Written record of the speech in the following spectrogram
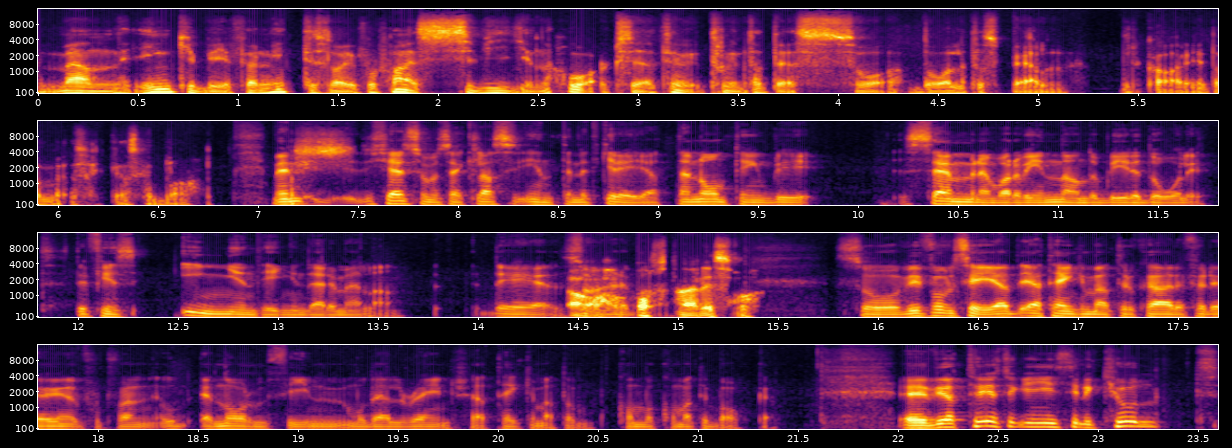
Men Inkubi för 90 slår ju fortfarande svinhårt. Så jag tror, inte att det är så dåligt att spela Drukari. De är säkert ganska bra. Men det känns som en klassisk internetgrej, att när någonting blir sämre än vad det var innan, då blir det dåligt. Det finns ingenting däremellan. Det är, så ja, är det bara. ofta är det så. Så vi får väl se. Jag, jag tänker mig att Drukari, för det är fortfarande en enormt fin modellrange, jag tänker mig att de kommer komma tillbaka. Eh, vi har tre stycken Gisile Kult,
